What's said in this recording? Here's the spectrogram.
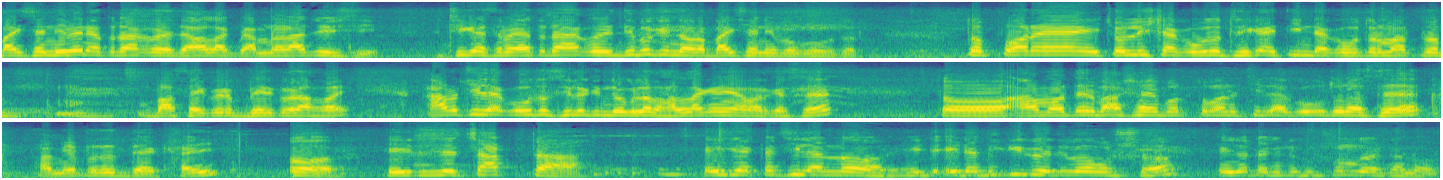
বাইসা নেবেন, এত টাকা করে দেওয়া লাগবে। আমরা রাজি হয়েছি ঠিক আছে ভাই, এত টাকা করে দিব কিন্তু আমরা বাইসা নিব কবুতর। তো পরে এই চল্লিশটা কবুতর থেকে তিনটা কবুতর মাত্র বাছাই করে বের করা হয়। আরও চিলা কবুতর ছিল কিন্তু ওগুলো ভালো লাগেনি আমার কাছে। তো আমাদের বাসায় বর্তমানে চিলা কবুতর আছে, আমি আপনাদের দেখাই। নর, এই হচ্ছে চারটা, এই যে একটা চিলা নর এটা এটা বিক্রি করে দিব অবশ্য। এই নরটা কিন্তু খুব সুন্দর একটা নর।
